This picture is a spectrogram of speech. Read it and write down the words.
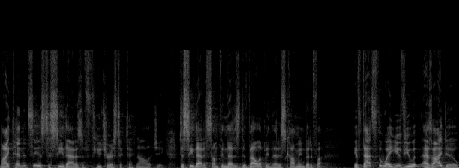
my tendency is to see that as a futuristic technology, to see that as something that is developing, that is coming. But if, I, if that's the way you view it, as I do,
